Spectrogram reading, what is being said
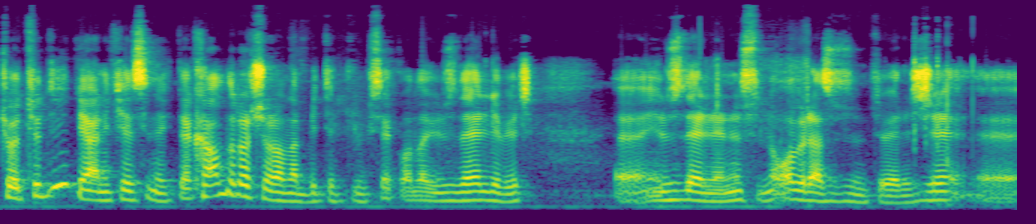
Kötü değil yani kesinlikle. Kaldıraç oranı bir tık yüksek. O da %51. Ee, %50'nin üstünde. O biraz üzüntü verici. Ee,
